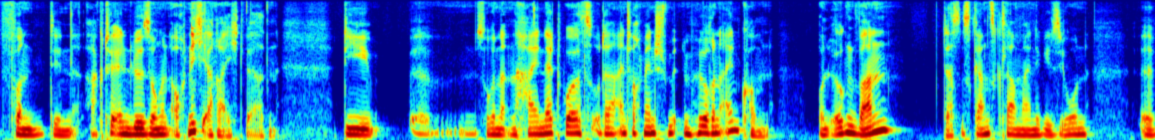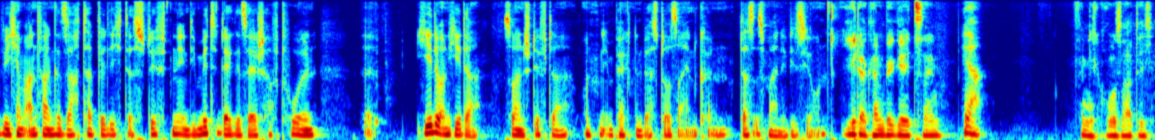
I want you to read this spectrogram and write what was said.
von den aktuellen Lösungen auch nicht erreicht werden. Die äh, sogenannten High Net Worths oder einfach Menschen mit einem höheren Einkommen. Und irgendwann, das ist ganz klar meine Vision, äh, wie ich am Anfang gesagt habe, will ich das Stiften in die Mitte der Gesellschaft holen. Jede und jeder soll ein Stifter und ein Impact-Investor sein können. Das ist meine Vision. Jeder kann Bill Gates sein. Ja, Finde ich großartig.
